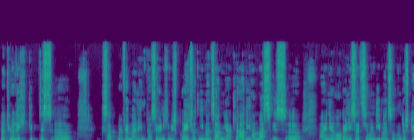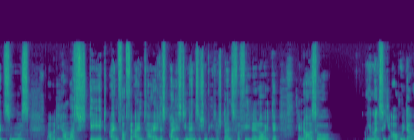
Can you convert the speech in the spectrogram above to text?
Natürlich gibt es, äh, sagt man, wenn man im persönlichen Gespräch wird niemand sagen, ja klar, die Hamas ist äh, eine Organisation, die man so unterstützen muss. Aber die Hamas steht einfach für einen Teil des palästinensischen Widerstands für viele Leute. Genauso wie man sich auch mit der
